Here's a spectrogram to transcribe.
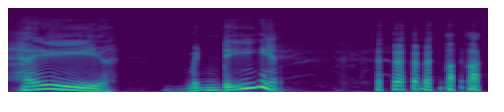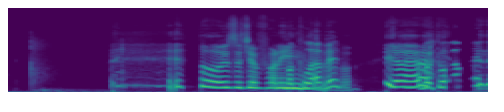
hey, Mindy. oh, it's such a funny McLovin? Yeah, McLovin?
